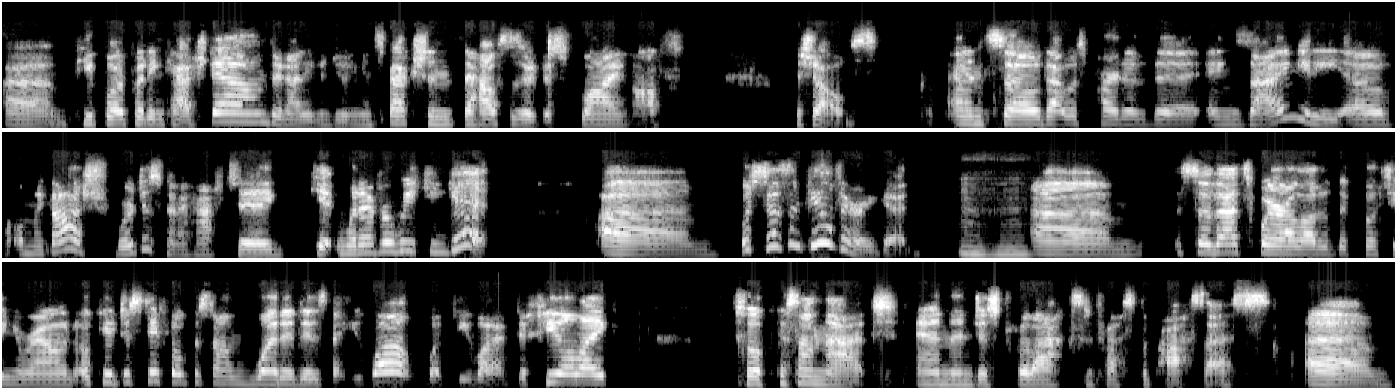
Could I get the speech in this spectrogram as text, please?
Um, people are putting cash down; they're not even doing inspections. The houses are just flying off the shelves. And so that was part of the anxiety of, oh my gosh, we're just going to have to get whatever we can get, um, which doesn't feel very good. Mm-hmm. Um, so that's where a lot of the coaching around okay just stay focused on what it is that you want what do you want it to feel like focus on that and then just relax and trust the process um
